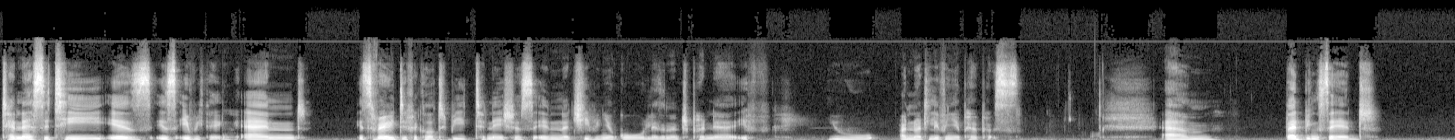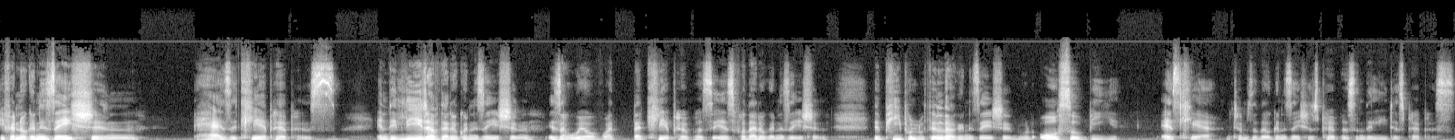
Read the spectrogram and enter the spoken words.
tenacity is is everything. And it's very difficult to be tenacious in achieving your goal as an entrepreneur if you are not living your purpose. Um, that being said, if an organization has a clear purpose and the leader of that organization is aware of what that clear purpose is for that organization, the people within the organization would also be as clear in terms of the organization's purpose and the leader's purpose.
